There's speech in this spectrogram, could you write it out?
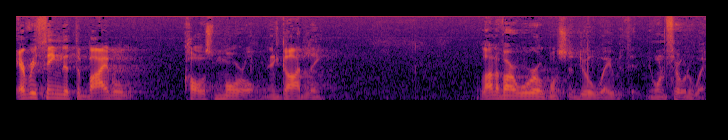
everything that the Bible calls moral and godly, a lot of our world wants to do away with it. They want to throw it away.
